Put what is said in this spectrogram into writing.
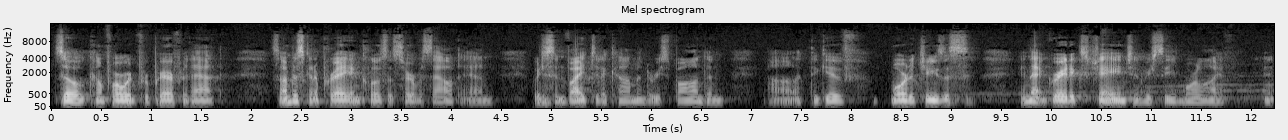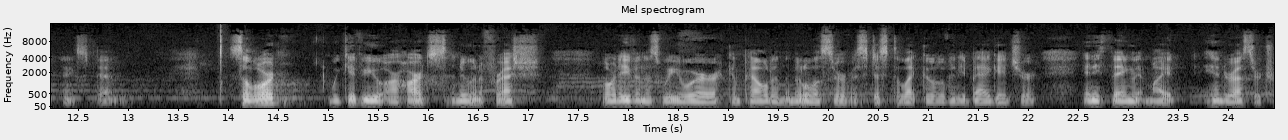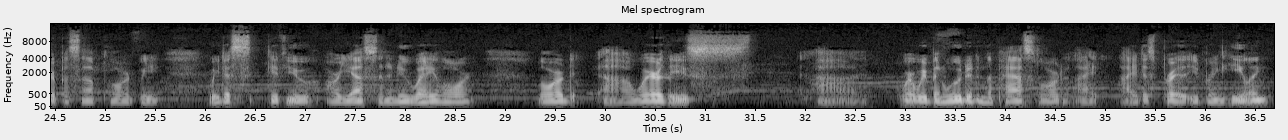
so come forward for prayer for that. So I'm just going to pray and close the service out, and we just invite you to come and to respond and uh, to give more to Jesus in that great exchange and receive more life. So, Lord, we give you our hearts anew and afresh. Lord, even as we were compelled in the middle of service just to let go of any baggage or anything that might hinder us or trip us up, Lord, we, we just give you our yes in a new way, Lord. Lord, uh, where these, uh, where we've been wounded in the past, Lord, I, I just pray that you'd bring healing,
